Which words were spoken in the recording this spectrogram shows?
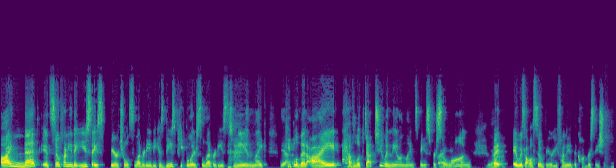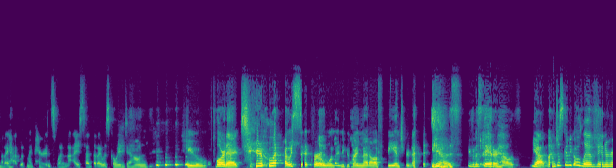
I met. It's so funny that you say spiritual celebrity because these people are celebrities to me and like Yeah. people that I have looked up to in the online space for so long yeah. but it was also very funny the conversation that I had with my parents when I said that I was going down to Florida to house sit for a woman who I met off the internet. yes, you're to stay at her house. Yeah, I'm just gonna go live in her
